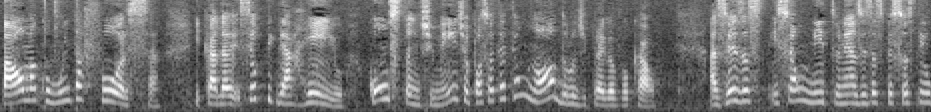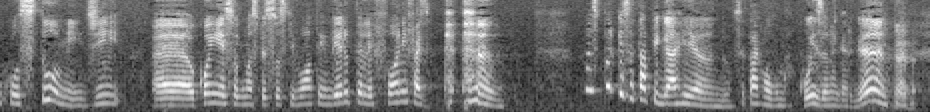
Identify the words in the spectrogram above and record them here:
palma com muita força. E cada se eu pigarreio constantemente, eu posso até ter um nódulo de prega vocal. Às vezes, isso é um mito, né? Às vezes as pessoas têm o costume de. É, eu conheço algumas pessoas que vão atender o telefone e faz. Mas por que você está pigarreando? Você está com alguma coisa na garganta?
